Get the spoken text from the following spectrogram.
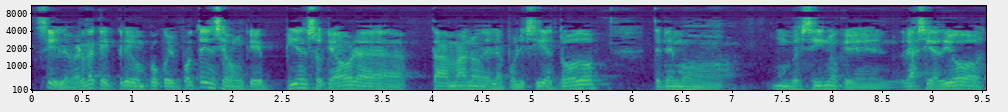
Sí, la verdad que creo un poco de impotencia, aunque pienso que ahora está a mano de la policía todo. Tenemos un vecino que, gracias a Dios,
